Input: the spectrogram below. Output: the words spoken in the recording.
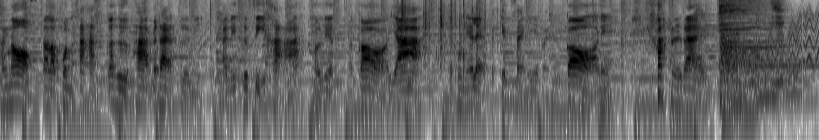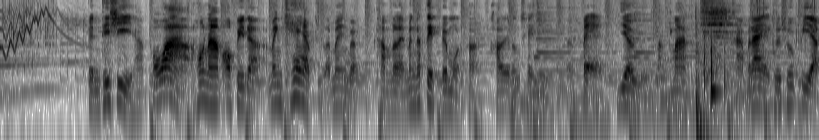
ข้างนอกสำหรับคนขาหักก็คือพลาดไม่ได้ก็คือนี่อันนี้คือสีขาเขาเรียกแล้วก็ยาไอ้พวกนี้แหละจะเก็บใส่นี่ไป ก็นี่พลาดไม่ได้ เป็นที่ฉี่ครับ เพราะว่าห้องน้ำออฟฟิศอะแม่งแคบแล้วแม่งแบบทำอะไรแม่งก็ติดไปหมดครับเขาเลยต้องใช้นี่แบบแปะเยี่ยวอยู่หลังม่านขาดไม่ได้คือชู่เปียก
